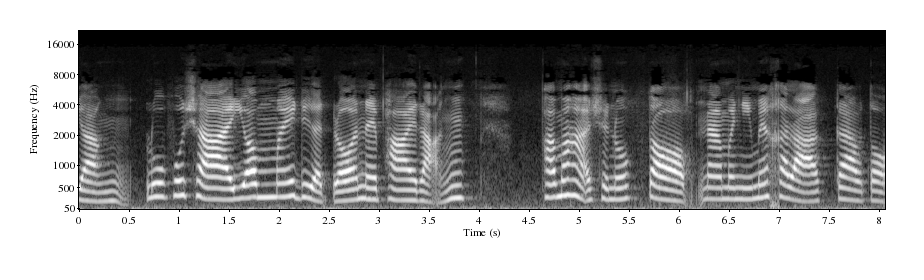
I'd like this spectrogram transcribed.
อย่างลูกผู้ชายย่อมไม่เดือดร้อนในภายหลัง พระมหาชนกตอบ นามณีไม่ขลากล่าวต่อ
